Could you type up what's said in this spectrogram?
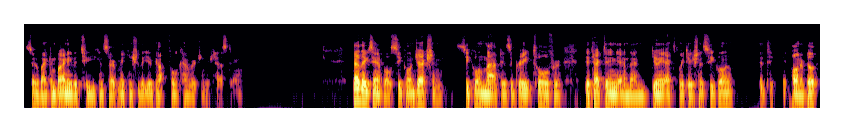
So by combining the two, you can start making sure that you've got full coverage in your testing. Another example, SQL injection. sqlmap is a great tool for detecting and then doing exploitation of SQL vulnerability.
